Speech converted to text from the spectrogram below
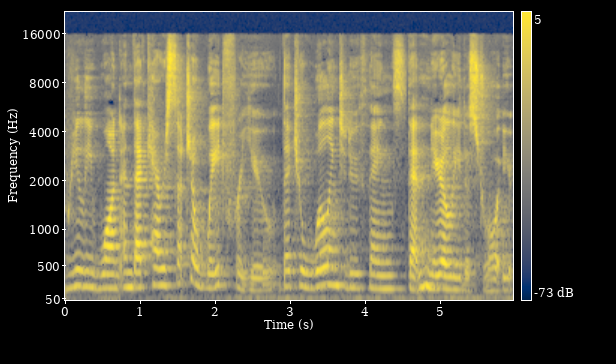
really want and that carries such a weight for you that you're willing to do things that nearly destroy you?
